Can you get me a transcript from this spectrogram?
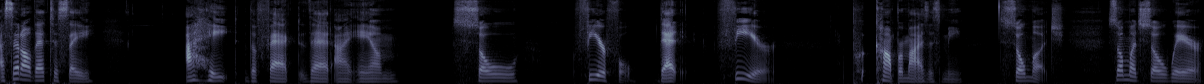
I said all that to say I hate the fact that I am so fearful. That fear p- compromises me so much. So much so where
